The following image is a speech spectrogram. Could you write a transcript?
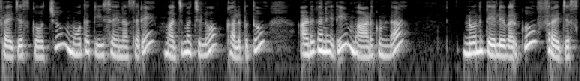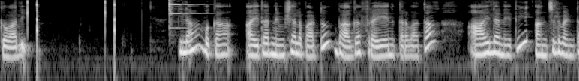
ఫ్రై చేసుకోవచ్చు. మూత తీసైనా సరే మధ్య మధ్యలో కలుపుతూ అడుగనేది మాడకుండా నూనె తేలే వరకు ఫ్రై చేసుకోవాలి. ఇలా ఒక ఐదారు నిమిషాల పాటు బాగా ఫ్రై అయిన తర్వాత ఆయిల్ అనేది అంచుల వెంట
